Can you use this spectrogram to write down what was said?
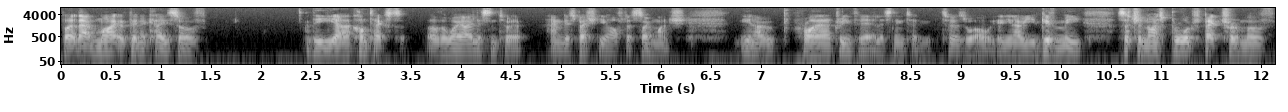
but that might have been a case of the uh, context of the way I listened to it, and especially after so much, you know, prior Dream Theater listening to, to as well. You know, you've given me such a nice broad spectrum of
